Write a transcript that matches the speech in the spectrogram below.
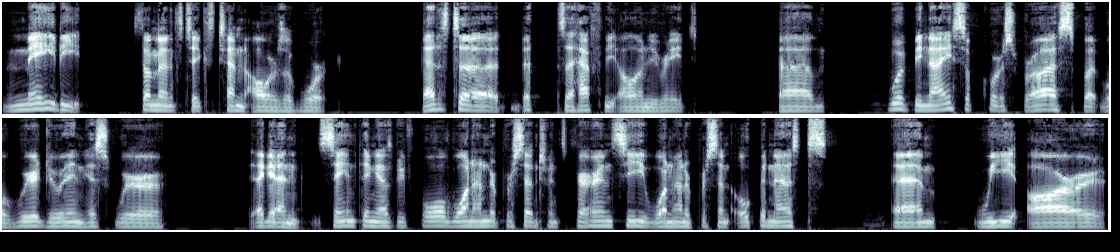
maybe sometimes takes 10 hours of work. That's a, that's a hefty hourly rate. Um, would be nice, of course, for us, but what we're doing is we're, again, same thing as before 100% transparency, 100% openness. Um, we are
